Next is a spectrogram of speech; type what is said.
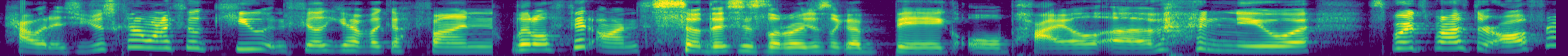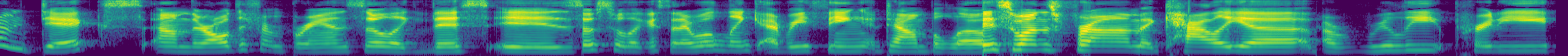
how it is. You just kind of want to feel cute and feel like you have like a fun little fit on. So this is literally just like a big old pile of new sports bras. They're all from Dick's. Um, they're all different brands. So like this is, so, so like I said, I will link everything everything down below. This one's from Calia, a really pretty,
